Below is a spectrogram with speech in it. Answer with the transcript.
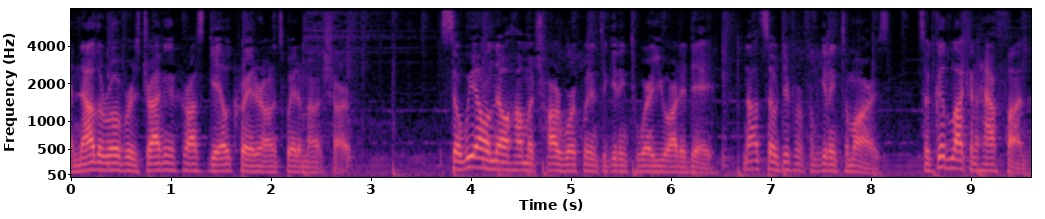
and now the rover is driving across Gale Crater on its way to Mount Sharp. So we all know how much hard work went into getting to where you are today. Not so different from getting to Mars. So good luck and have fun.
